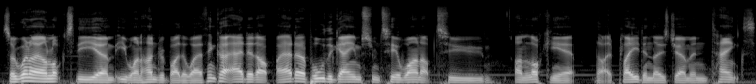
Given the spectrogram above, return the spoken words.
So when I unlocked the um, E100, by the way, I think I added up I added up all the games from Tier 1 up to unlocking it that I'd played in those German tanks.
